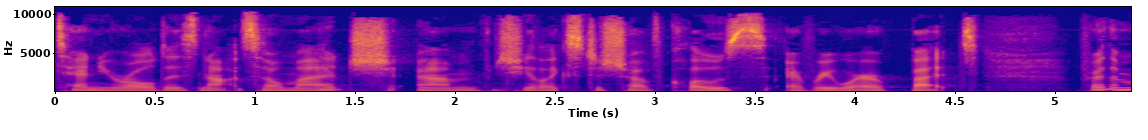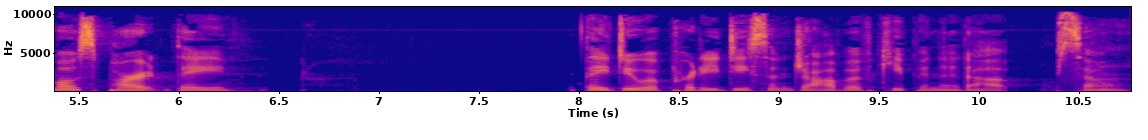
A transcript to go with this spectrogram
10 year old is not so much. Um, she likes to shove clothes everywhere. But for the most part, they. They do a pretty decent job of keeping it up. So,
